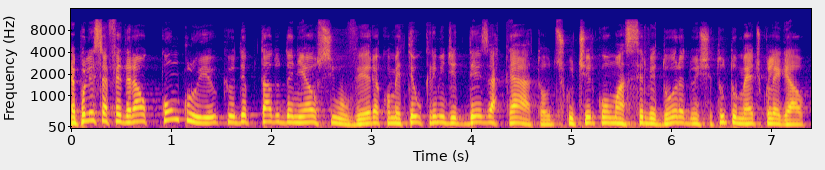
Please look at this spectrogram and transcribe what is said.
A Polícia Federal concluiu que o deputado Daniel Silveira cometeu o crime de desacato ao discutir com uma servidora do Instituto Médico Legal.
